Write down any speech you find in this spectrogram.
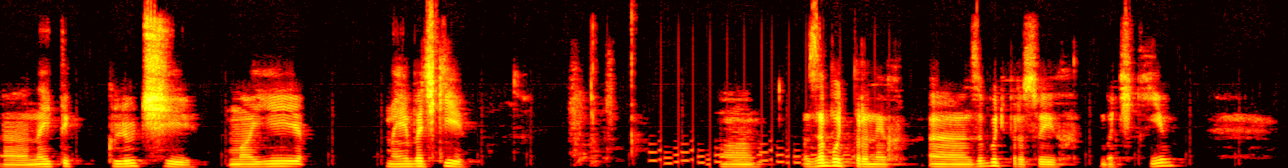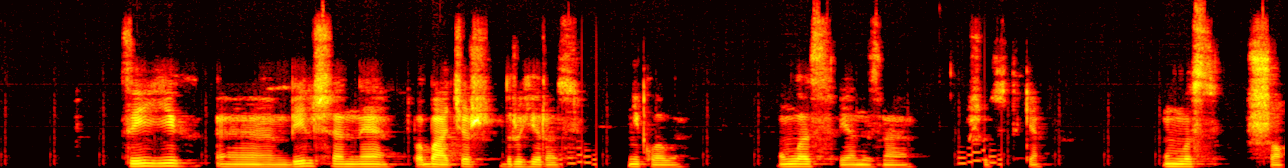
е, знайти ключі. Мої. Мої батьки. Е, забудь про них. Е, забудь про своїх батьків. Ти їх е, більше не побачиш другий раз. Ніколи. Unless, я не знаю. Що це таке? Unless що?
